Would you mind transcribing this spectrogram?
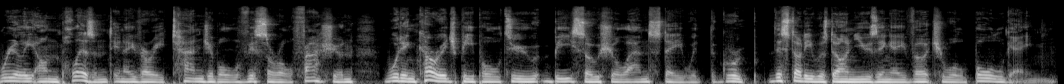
really unpleasant in a very tangible, visceral fashion would encourage people to be social and stay with the group. This study was done using a virtual ball game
